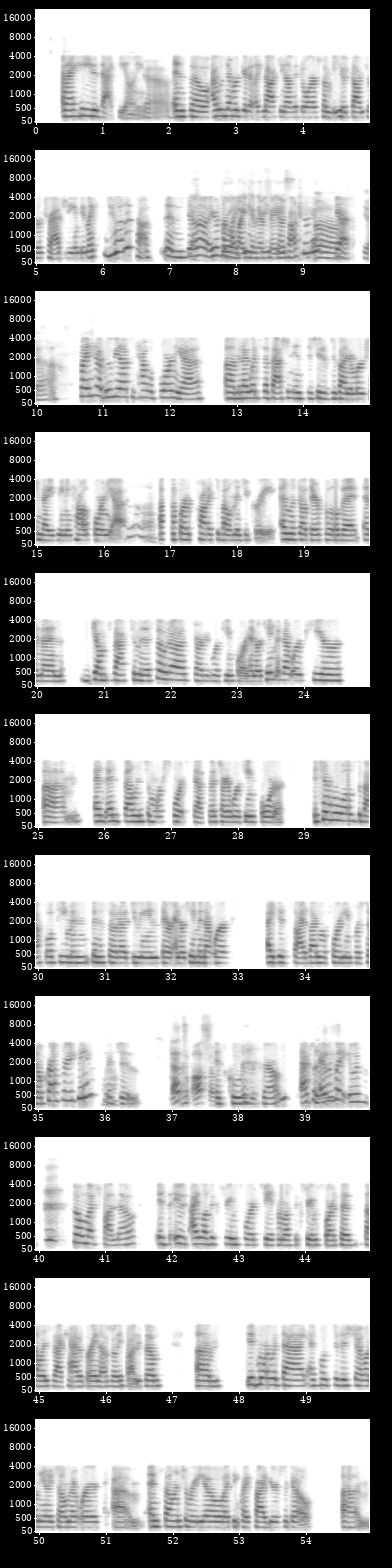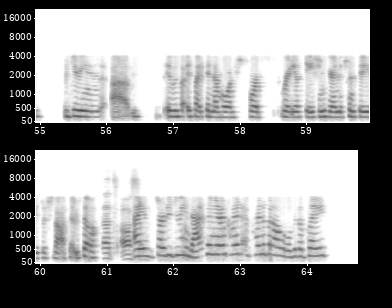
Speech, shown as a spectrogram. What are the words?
And I hated that feeling. Yeah. And so I was never good at like knocking on the door of somebody who had gone through a tragedy and being like, "Do you want to talk?" And Yeah. here's Throw a a mic in, in their face. Face. Talk to you? Uh, yeah. Yeah. So I ended up moving out to California, um, and I went to the Fashion Institute of Design and Merchandising in California Oh, uh, for a product development degree, and lived out there for a little bit, and then jumped back to Minnesota, started working for an entertainment network here, um, and then fell into more sports stuff. So I started working for the Timberwolves, the basketball team in Minnesota, doing their entertainment network. I did sideline reporting for snowcross racing, Wow. which is that's awesome. as cool as it sounds. Actually, it was like it was so much fun though. It's it I love extreme sports. Jason loves extreme sports, I fell into that category, and that was really fun. So, um, did more with that. I hosted a show on the NHL Network, um, and fell into radio. I think like five years ago, um, doing um, it was it's like the number one sports radio station here in the Twin Cities, which is awesome. So That's awesome. I started doing that. So, I mean, I'm kind of, I've kind of been all over the place,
